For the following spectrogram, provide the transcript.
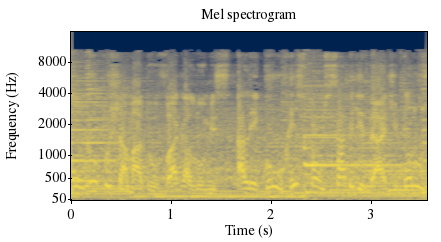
Um grupo chamado Vagalumes alegou responsabilidade pelos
